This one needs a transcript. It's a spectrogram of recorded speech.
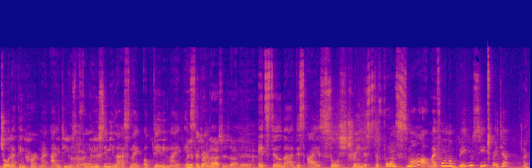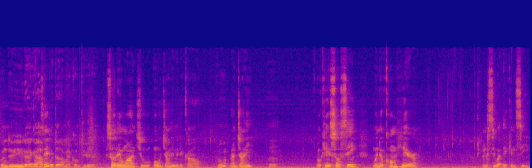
Joe, that thing hurt my eye to use the Oh, phone. okay. You see me last night updating my When you put your Instagram. glasses on there. It's still bad. This eye is so strained. This the phone's small. My phone no big. You see it right here. I couldn't do it either. I got to put that on my computer. So they want you. Oh, Johnny made the call. Who? Not Johnny. Hmm. Okay, so see when you come here. Let me see what they can see.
